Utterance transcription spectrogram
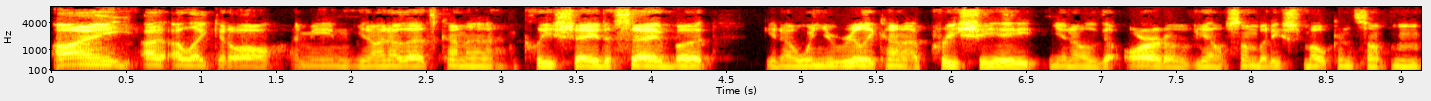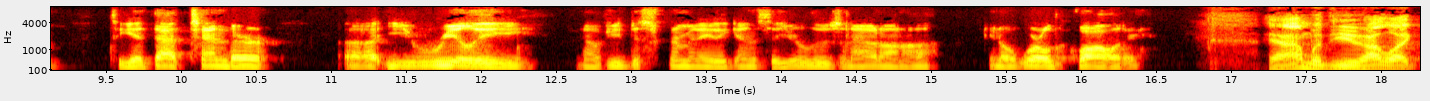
I, I, I like it all. I mean, you know, I know that's kind of cliche to say, but you know, when you really kind of appreciate, you know, the art of you know somebody smoking something to get that tender, uh, you really, you know, if you discriminate against it, you're losing out on a you know world of quality. Yeah, I'm with you. I like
